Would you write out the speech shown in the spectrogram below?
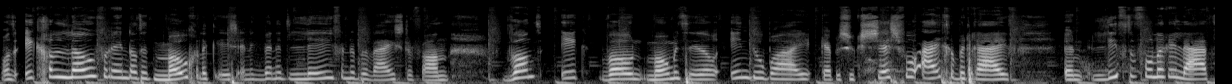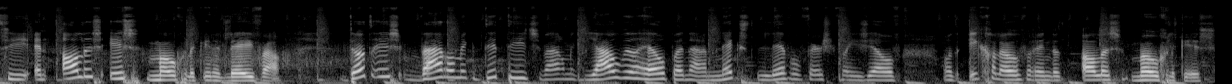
Want ik geloof erin dat het mogelijk is en ik ben het levende bewijs ervan. Want ik woon momenteel in Dubai. Ik heb een succesvol eigen bedrijf een liefdevolle relatie en alles is mogelijk in het leven. Dat is waarom ik dit teach, waarom ik jou wil helpen naar een next level versie van jezelf. Want ik geloof erin dat alles mogelijk is.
